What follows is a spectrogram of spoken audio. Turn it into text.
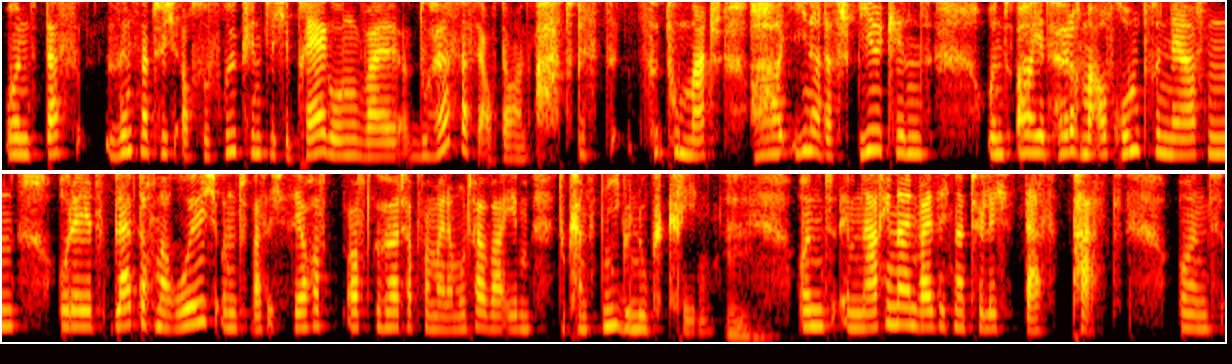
Und das sind natürlich auch so frühkindliche Prägungen, weil du hörst das ja auch dauernd. Ah, du bist too much. Oh, Ina, das Spielkind. Und oh, jetzt hör doch mal auf rumzunerven. Oder jetzt bleib doch mal ruhig. Und was ich sehr oft, oft gehört habe von meiner Mutter war eben, du kannst nie genug kriegen. Mhm. Und im Nachhinein weiß ich natürlich, das passt. Und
